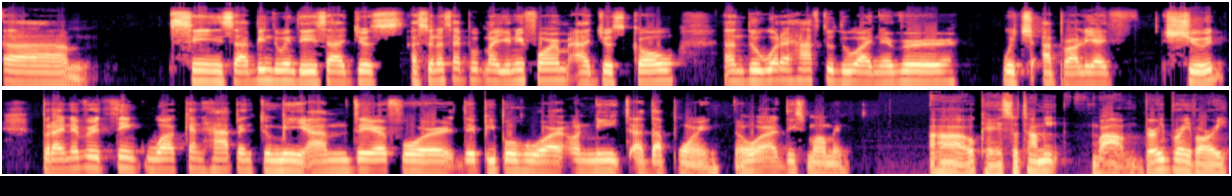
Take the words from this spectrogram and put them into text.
um, since I've been doing this, I just, as soon as I put my uniform, I just go and do what I have to do. I never, which I probably I should, but I never think what can happen to me. I'm there for the people who are on need at that point or at this moment. Ah, okay. So tell me, wow, very brave, Ari.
